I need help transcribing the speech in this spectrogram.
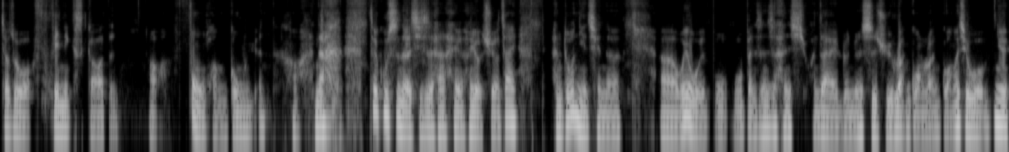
叫做 Phoenix Garden 哦，凤凰公园。好、那这故事呢，其实很很很有趣哦。在很多年前呢，呃，我有我我我本身是很喜欢在伦敦市区乱逛乱逛，而且我因为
